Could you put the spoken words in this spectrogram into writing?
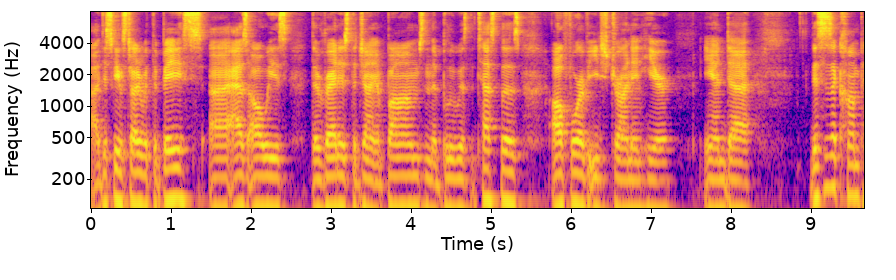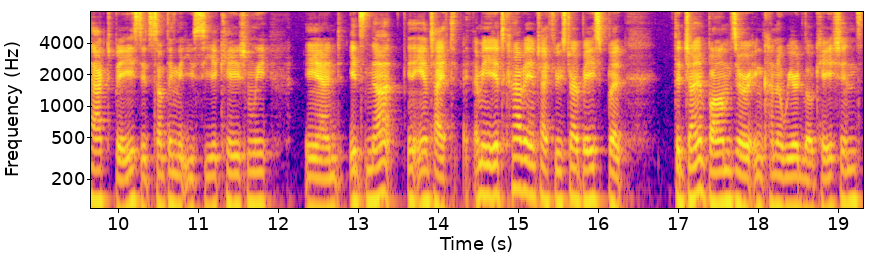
uh, just getting started with the base. Uh, as always, the red is the giant bombs and the blue is the Teslas. All four of each drawn in here. And uh, this is a compact base. It's something that you see occasionally, and it's not an anti. I mean, it's kind of an anti three star base, but the giant bombs are in kind of weird locations,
